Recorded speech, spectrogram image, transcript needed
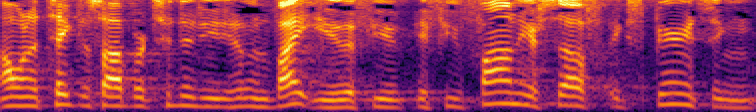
I want to take this opportunity to invite you, if you, if you found yourself experiencing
